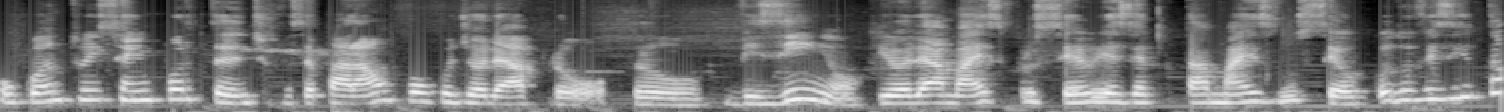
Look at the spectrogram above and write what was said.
o quanto isso é importante. Você parar um pouco de olhar pro, pro vizinho e olhar mais pro seu e executar mais no seu. Quando o vizinho tá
